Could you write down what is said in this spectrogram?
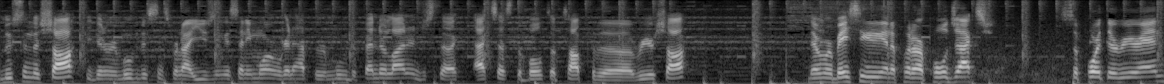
loosen the shock. You're gonna remove this since we're not using this anymore. We're gonna have to remove the fender liner just to access the bolts up top for the rear shock. Then we're basically gonna put our pole jacks, support the rear end,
